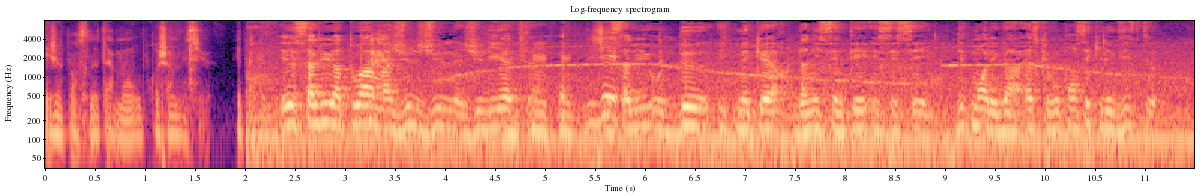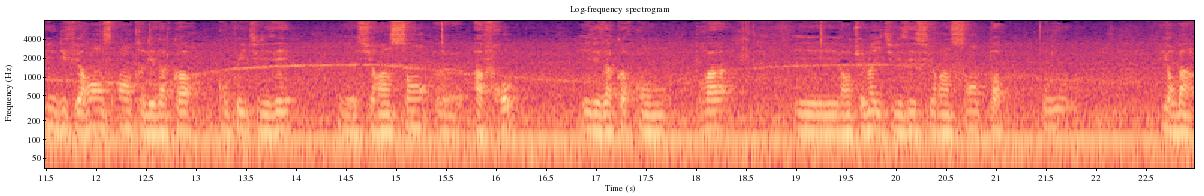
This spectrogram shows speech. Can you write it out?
Et je pense notamment au prochain monsieur. Et salut à toi, ma Jules, Jules, Juliette. Et salut aux deux hitmakers, Danny Senté et CC. Dites-moi les gars, est-ce que vous pensez qu'il existe une différence entre les accords qu'on peut utiliser euh, sur un son euh, afro et les accords qu'on pourra éventuellement utiliser sur un son pop ou urbain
